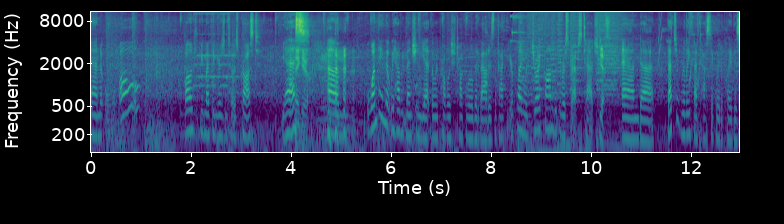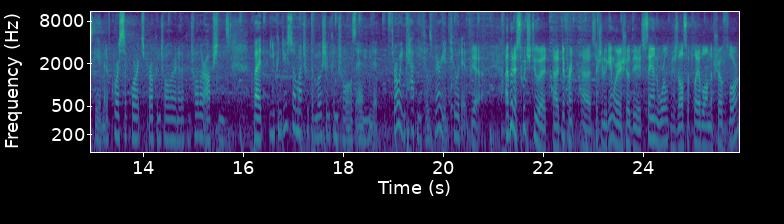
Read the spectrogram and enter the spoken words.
And oh, while I'm keeping my fingers and toes crossed, yes. Thank you. um, one thing that we haven't mentioned yet that we probably should talk a little bit about is the fact that you're playing with Joy-Con with the wrist straps attached. Yes. And uh, that's a really fantastic way to play this game. It of course supports Pro Controller and other controller options, but you can do so much with the motion controls, and throwing Cappy feels very intuitive. Yeah. I'm going to switch to a, a different uh, section of the game where I show the sand world, which is also playable on the show floor.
